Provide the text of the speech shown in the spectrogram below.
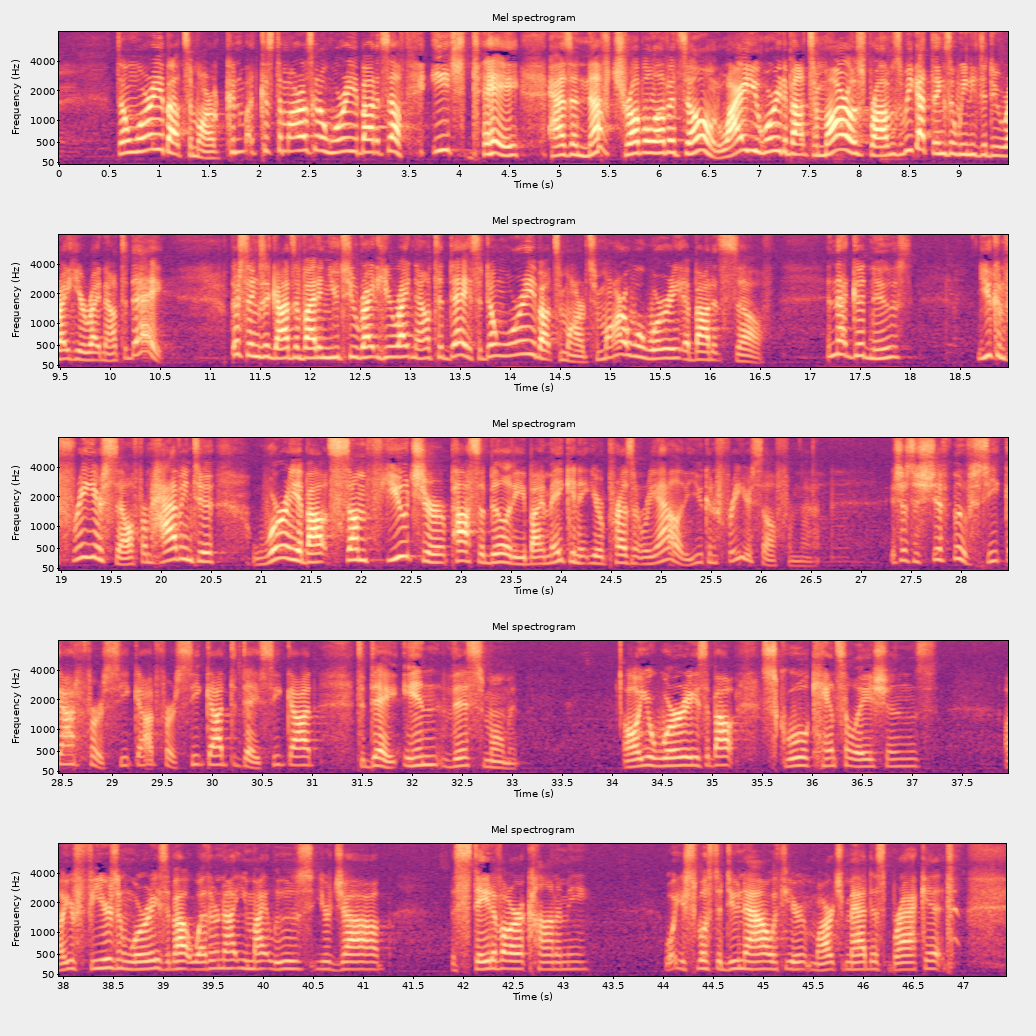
Don't worry about tomorrow because tomorrow's going to worry about itself. Each day has enough trouble of its own. Why are you worried about tomorrow's problems? We got things that we need to do right here, right now, today. There's things that God's inviting you to right here, right now, today. So don't worry about tomorrow. Tomorrow will worry about itself. Isn't that good news? You can free yourself from having to worry about some future possibility by making it your present reality. You can free yourself from that. It's just a shift move. Seek God first. Seek God first. Seek God today. Seek God today in this moment. All your worries about school cancellations, all your fears and worries about whether or not you might lose your job, the state of our economy, what you're supposed to do now with your March Madness bracket,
